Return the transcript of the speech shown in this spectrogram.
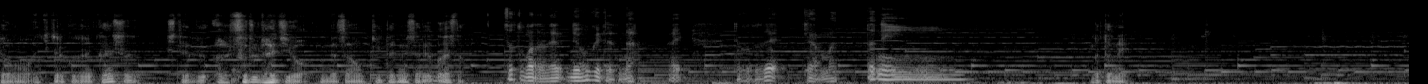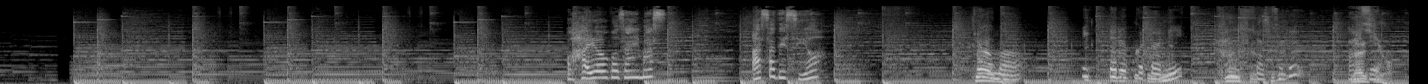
今日も生きてることに感謝してるあするラジオ皆さんお聞きいただきましてありがとうございました。ちょっとまだね寝ぼけてるな。はい。ということでじゃあまたねまたね。おはようございます。朝ですよ。今日も生きてることに感謝するラジオ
